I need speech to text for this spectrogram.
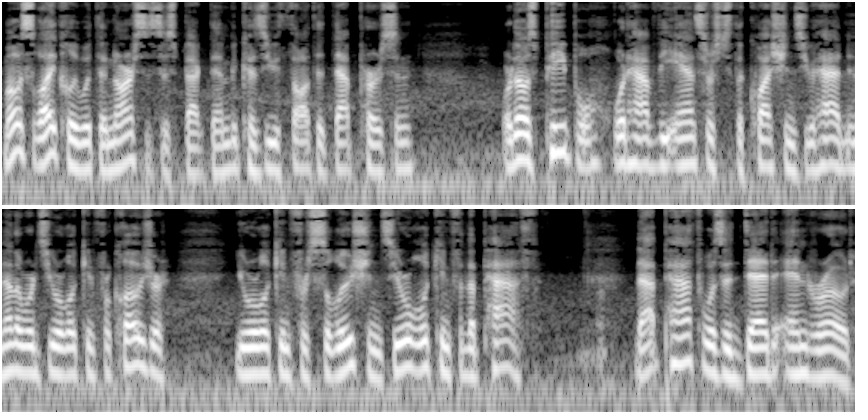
most likely with the narcissist back then, because you thought that that person or those people would have the answers to the questions you had. In other words, you were looking for closure. You were looking for solutions. You were looking for the path. That path was a dead end road.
